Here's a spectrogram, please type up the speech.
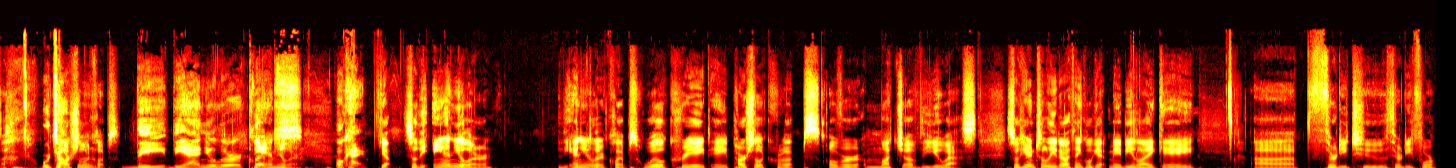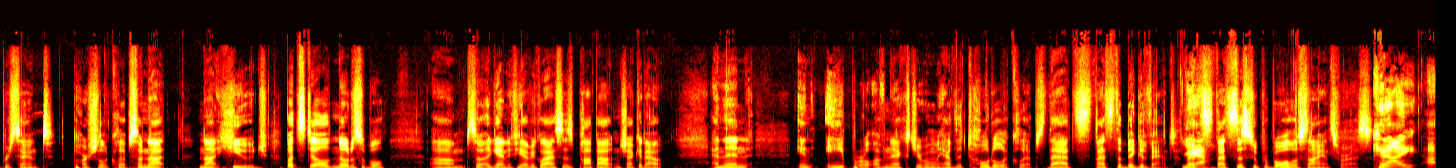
We're talking partial eclipse. The the annular eclipse. The annular. Okay. Yep. So the annular, the annular eclipse will create a partial eclipse over much of the U.S. So here in Toledo, I think we'll get maybe like a uh, 32, 34 percent partial eclipse. So not not huge, but still noticeable. Um, so again, if you have your glasses, pop out and check it out. And then in April of next year, when we have the total eclipse, that's that's the big event. That's, Yeah. that's the Super Bowl of science for us. Can I? I-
